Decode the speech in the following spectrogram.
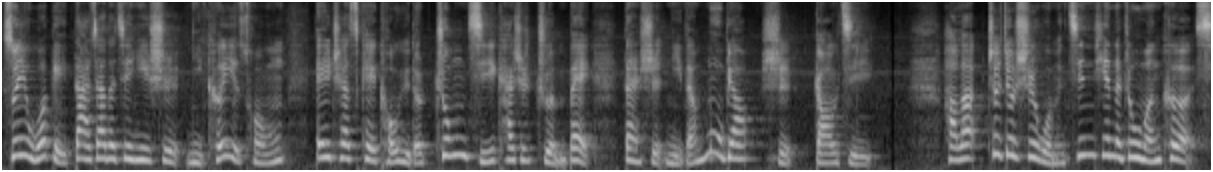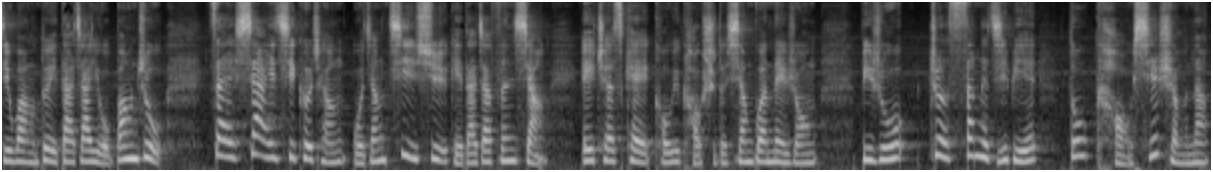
所以我给大家的建议是，你可以从 HSK 口语的中级开始准备，但是你的目标是高级。好了，这就是我们今天的中文课，希望对大家有帮助。在下一期课程，我将继续给大家分享 HSK 口语考试的相关内容，比如这三个级别都考些什么呢？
